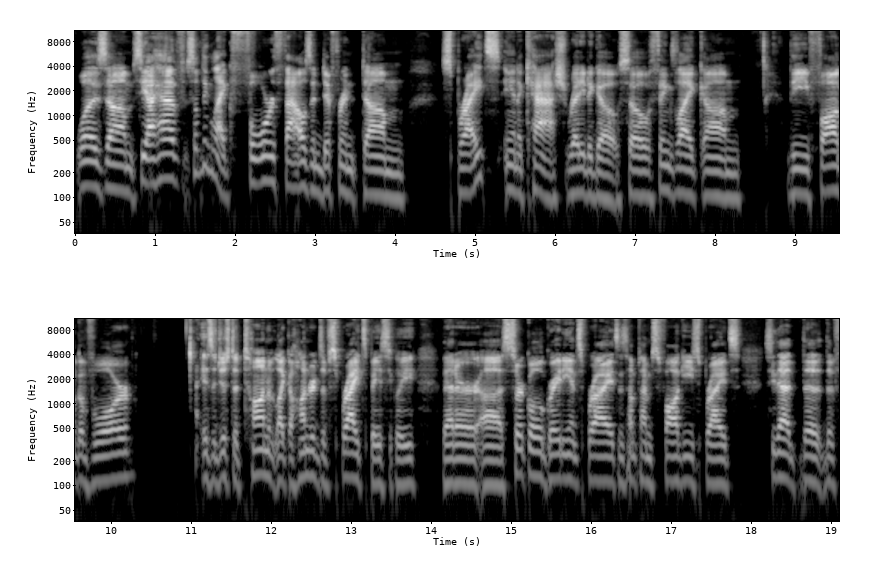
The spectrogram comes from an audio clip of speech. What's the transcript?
was, um, see, I have something like 4,000 different um, sprites in a cache ready to go. So things like um, the Fog of War is just a ton of like hundreds of sprites basically that are uh, circle gradient sprites and sometimes foggy sprites. See that the, the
